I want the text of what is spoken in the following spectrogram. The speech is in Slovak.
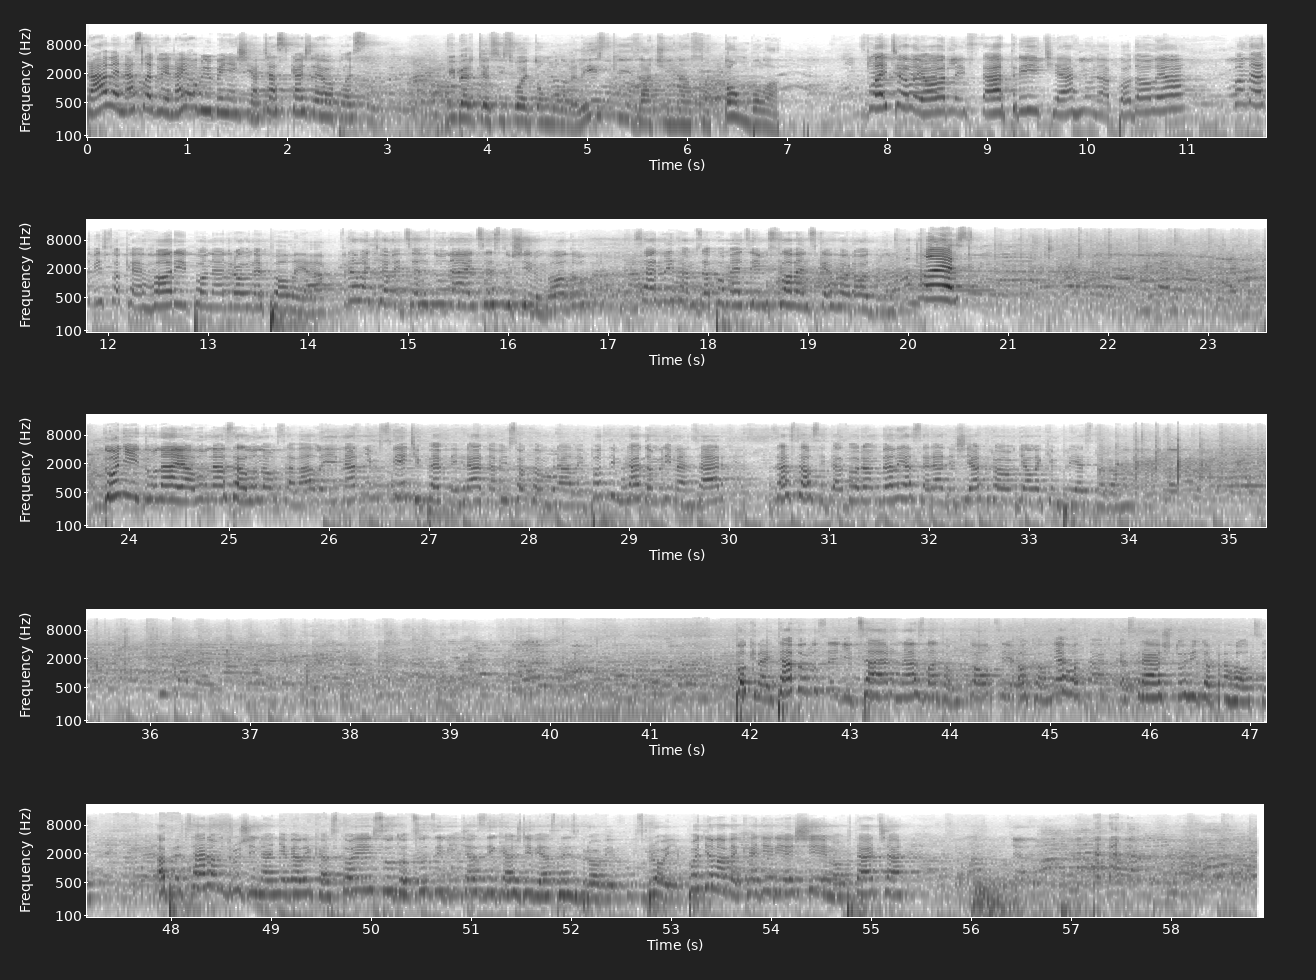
práve nasleduje najobľúbenejšia časť každého plesu. Vyberte si svoje tombolové lístky, začína sa tombola. Zleteli orly z Tatry, ťahnú na Podolia, ponad vysoké hory, ponad rovné polia. Preleteli cez Dunaj, cez tú širú vodu, sadli tam za pomedzím slovenského rodu. Duní Dunaj a luna za lunou sa valí, nad ním svieti pevný hrad na vysokom brali. Pod tým hradom Riman cár, zastal si taborom, velia sa rady šiatrov ďalekým priestorom. Pokraj táboru sedí cár na zlatom stolci, okolo neho cárska stráž, tuhy do paholci. A pred cárom družina neveľká stojí, sú to cudzí výťazí, každý v jasnej zbroji. Podelavé kaderie, šijem obtáča,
